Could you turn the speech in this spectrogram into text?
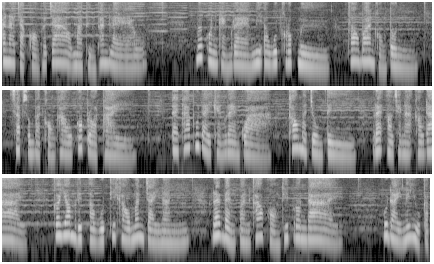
อาณาจักรของพระเจ้ามาถึงท่านแล้ว เมื่อคนแข็งแรงมีอาวุธครบมือ เฝ้าบ้านของตน ทรัพย์สมบัติของเขาก็ปลอดภัย แต่ถ้าผู้ใดแข็งแรงกว่า เข้ามาโจมตี และเอาชนะเขาได้ ก็ย่อมริบอาวุธที่เขามั่นใจนั้น และแบ่งปันข้าวของที่ปล้นได้ ผู้ใดไม่อยู่กับ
